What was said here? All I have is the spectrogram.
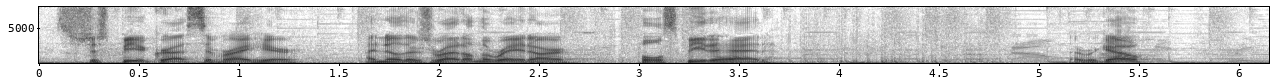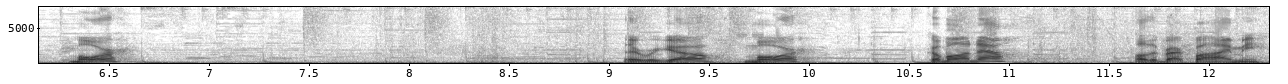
Let's just be aggressive right here. I know there's red on the radar. Full speed ahead. There we go. More. There we go. More. Come on now. Oh, they're back behind me.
